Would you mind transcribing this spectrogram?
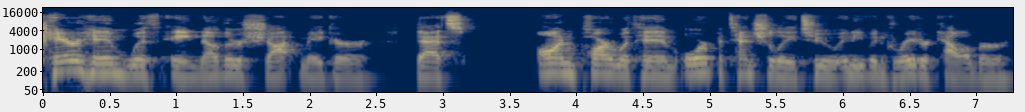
pair him with another shot maker that's on par with him or potentially to an even greater caliber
